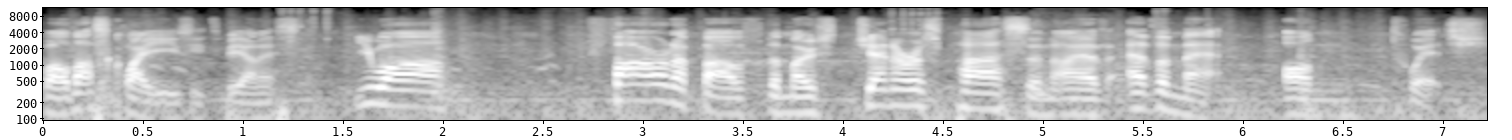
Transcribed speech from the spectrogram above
Well, that's quite easy, to be honest. You are far and above the most generous person I have ever met on Twitch.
